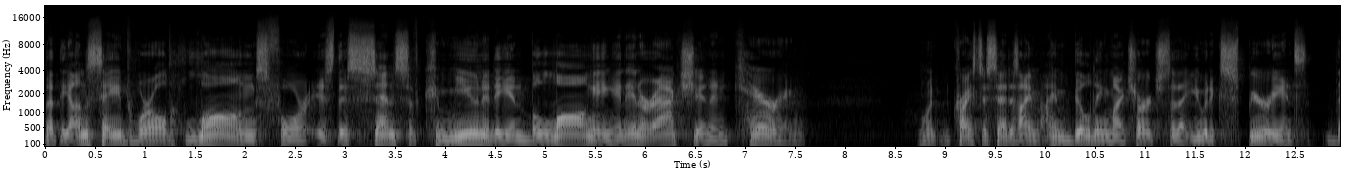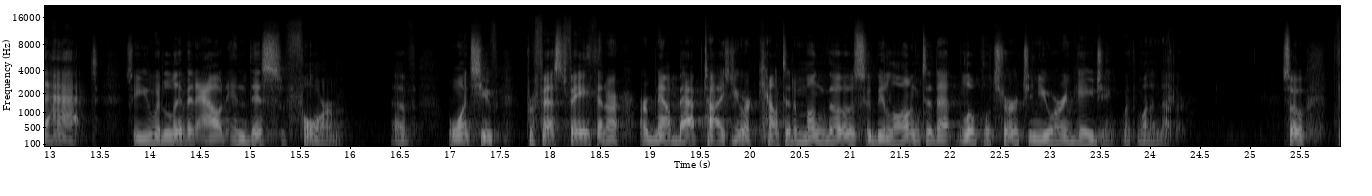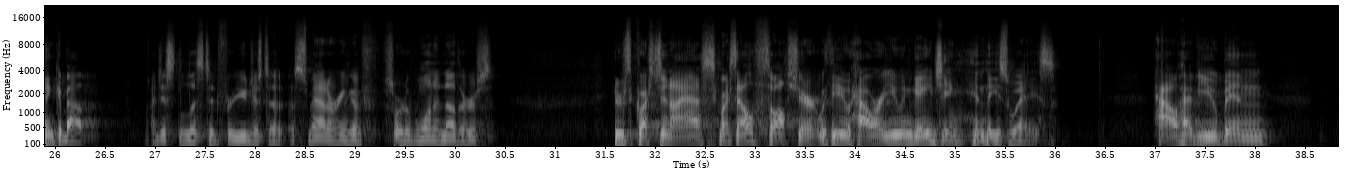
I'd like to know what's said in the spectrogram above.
that the unsaved world longs for is this sense of community and belonging and interaction and caring. What Christ has said is, I'm, I'm building my church so that you would experience that so you would live it out in this form of once you've professed faith and are, are now baptized, you are counted among those who belong to that local church and you are engaging with one another. So think about, I just listed for you just a, a smattering of sort of one another's. Here's a question I ask myself, so I'll share it with you. How are you engaging in these ways? How have you been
